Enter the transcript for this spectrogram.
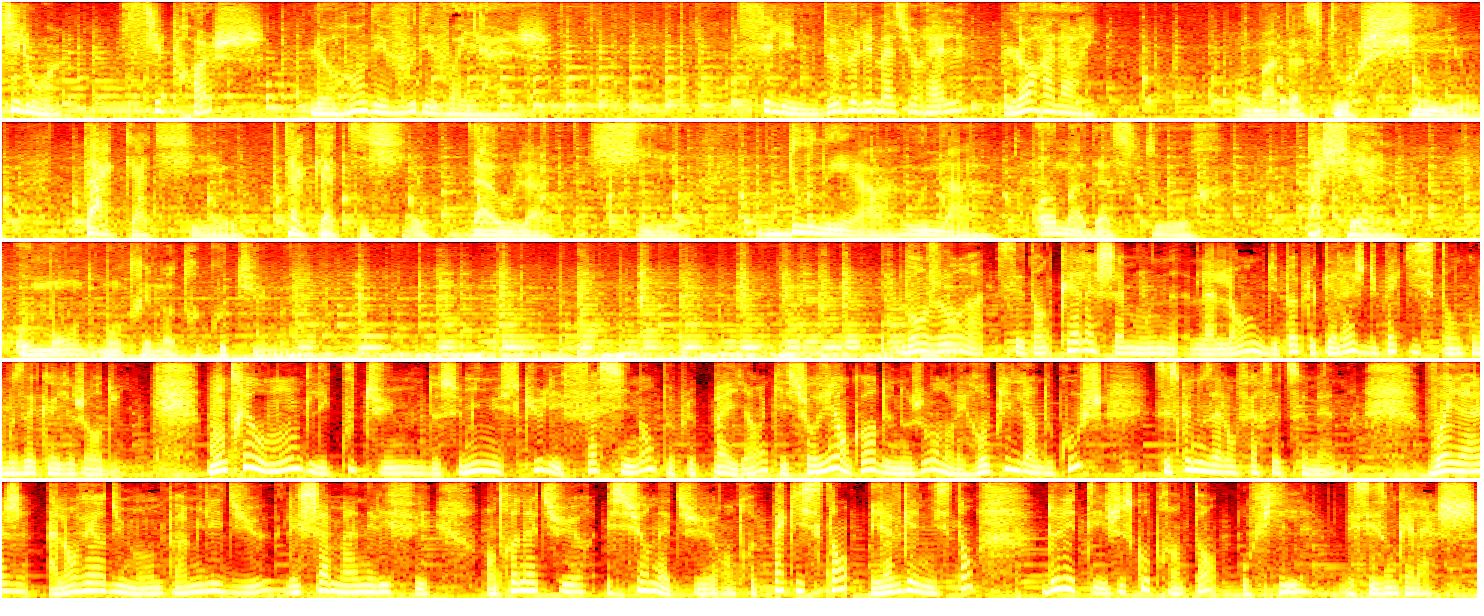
Si loin, si proche, le rendez-vous des voyages. Céline Develay-Mazurel, Laure Alary. Omadastur Shio, Takachio, Takatishio, Daulat Shio, Dunea Una, Omadastur, Pachiel. Au monde montrer notre coutume. Bonjour, c'est en Kalachamoun, la langue du peuple Kalash du Pakistan, qu'on vous accueille aujourd'hui. Montrer au monde les coutumes de ce minuscule et fascinant peuple païen qui survit encore de nos jours dans les replis de l'Hindoukouche, c'est ce que nous allons faire cette semaine. Voyage à l'envers du monde parmi les dieux, les chamans et les fées, entre nature et surnature, entre Pakistan et Afghanistan, de l'été jusqu'au printemps au fil des saisons Kalash.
